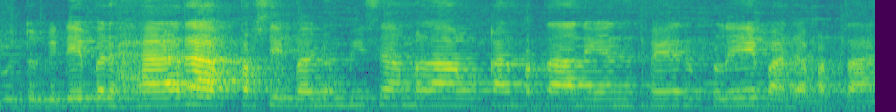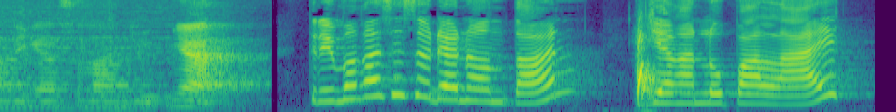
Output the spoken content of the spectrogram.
Butuh Gede berharap Persib Bandung bisa melakukan pertandingan fair play pada pertandingan selanjutnya. Terima kasih sudah nonton. Jangan lupa like,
